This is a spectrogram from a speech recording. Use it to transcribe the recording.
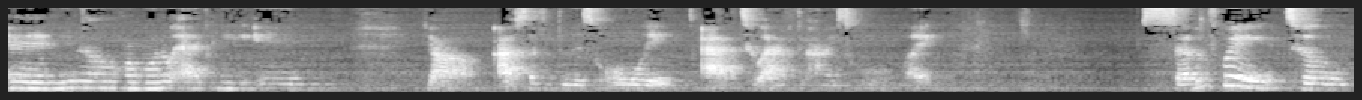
and you know hormonal acne and y'all I've suffered through this all the way up till after high school like seventh grade till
